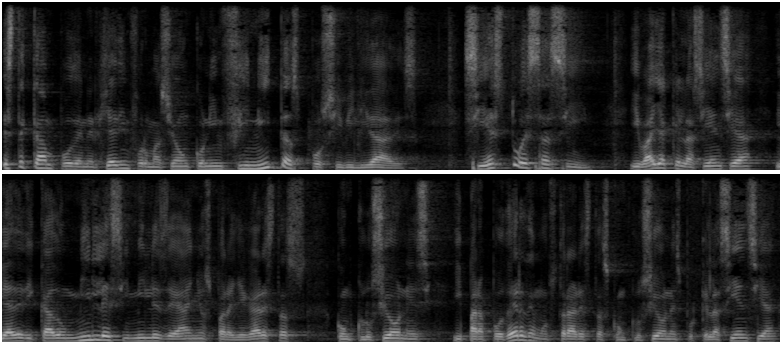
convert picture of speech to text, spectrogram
Este campo de energía de información con infinitas posibilidades, si esto es así, y vaya que la ciencia le ha dedicado miles y miles de años para llegar a estas conclusiones y para poder demostrar estas conclusiones, porque la ciencia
